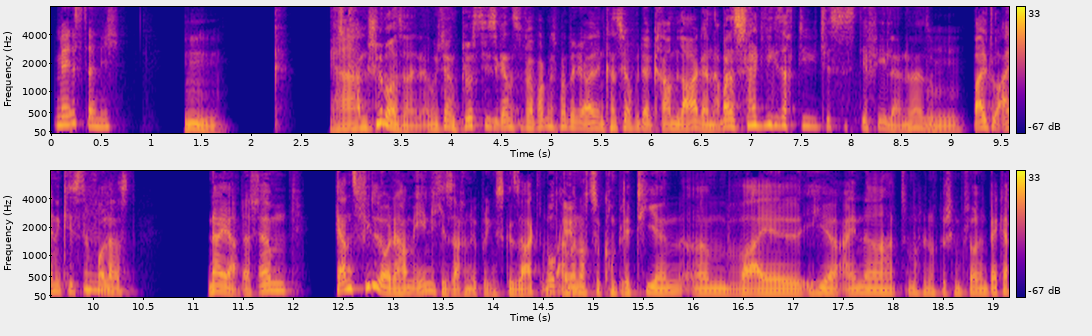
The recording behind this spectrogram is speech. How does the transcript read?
Mehr ist da nicht. Hm. Das Ja, kann schlimmer sein. Aber ich sagen, plus diese ganzen Verpackungsmaterialien kannst du ja auch wieder Kram lagern. Aber das ist halt, wie gesagt, die, das ist der Fehler. Ne? Also, hm. bald du eine Kiste Mhm. voll hast. Naja, ähm, ganz viele Leute haben ähnliche Sachen übrigens gesagt, um Okay. einmal noch zu komplettieren, ähm, weil hier einer hat zum Beispiel noch geschrieben, Florian Becker,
